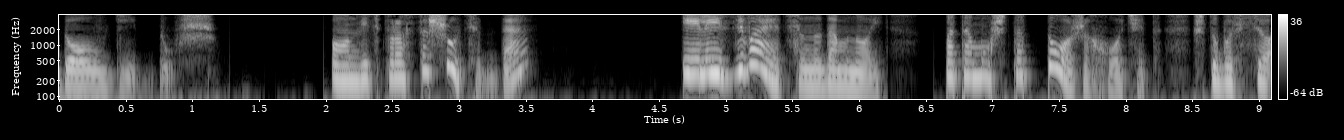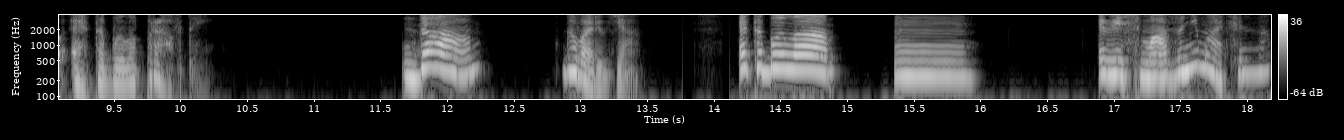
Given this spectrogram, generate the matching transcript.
долгий душ. Он ведь просто шутит, да? Или издевается надо мной, потому что тоже хочет, чтобы все это было правдой. «Да», — говорю я, — «это было м -м, весьма занимательно».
